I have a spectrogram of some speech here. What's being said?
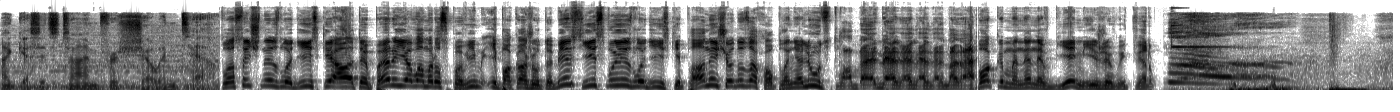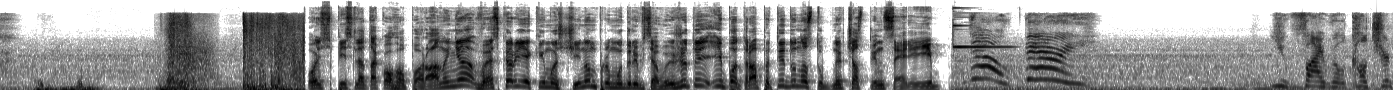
I guess it's time for show and tell. Класичне злодійське, а тепер я вам розповім і покажу тобі всі свої злодійські плани щодо захоплення людства. Поки мене не вб'є мій же витвір. Ось після такого поранення Вескар якимось чином примудрився вижити і потрапити до наступних частин серії. No, Barry! You viral cultured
